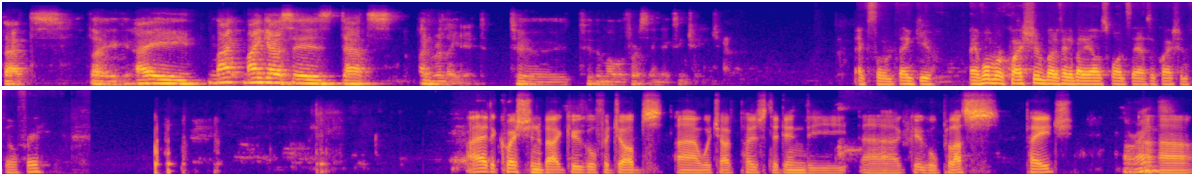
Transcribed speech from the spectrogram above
that's like I my my guess is that's unrelated to to the mobile first indexing change. Excellent, thank you. I have one more question, but if anybody else wants to ask a question, feel free. I had a question about Google for Jobs, uh, which I've posted in the uh, Google Plus page. All right. Uh,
